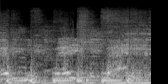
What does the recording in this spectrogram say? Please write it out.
baby, baby, baby,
